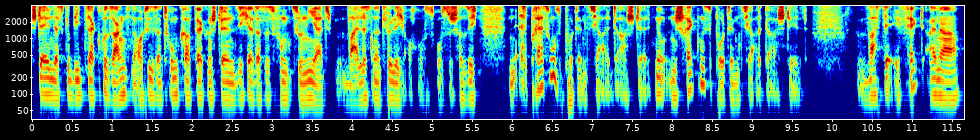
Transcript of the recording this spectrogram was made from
stellen das Gebiet sakrosankt und auch dieses Atomkraftwerk und stellen sicher, dass es funktioniert, weil es natürlich auch aus russischer Sicht ein Espressungspotenzial darstellt ne, und ein Schreckenspotenzial darstellt. Was der Effekt einer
